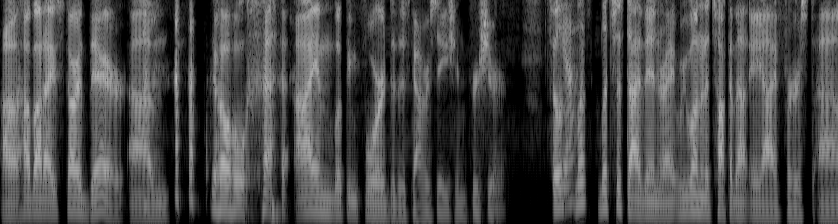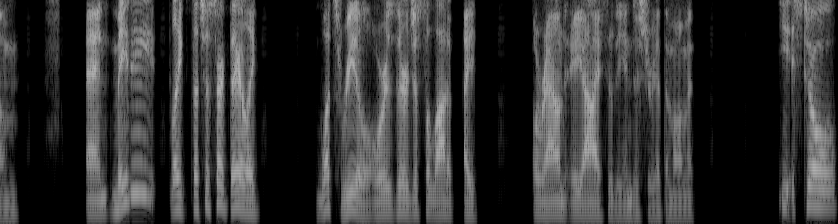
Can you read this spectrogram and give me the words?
Uh, how about I start there? Um, so I am looking forward to this conversation for sure. So Yeah. let's let's just dive in, right? We wanted to talk about AI first. Um, and maybe like let's just start there. Like, what's real, or is there just a lot of I around AI for the industry at the moment? Yeah, so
